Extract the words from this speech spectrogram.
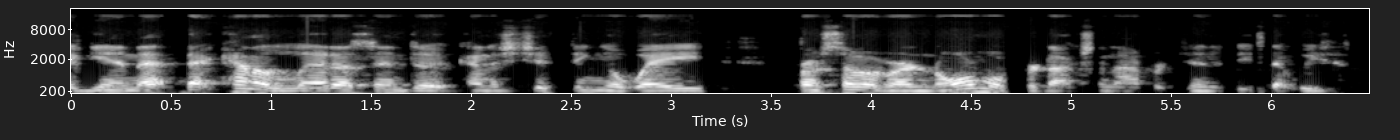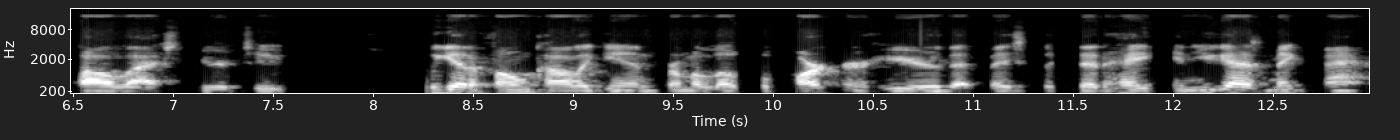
again, that that kind of led us into kind of shifting away from some of our normal production opportunities that we saw last year to we got a phone call again from a local partner here that basically said, Hey, can you guys make masks?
